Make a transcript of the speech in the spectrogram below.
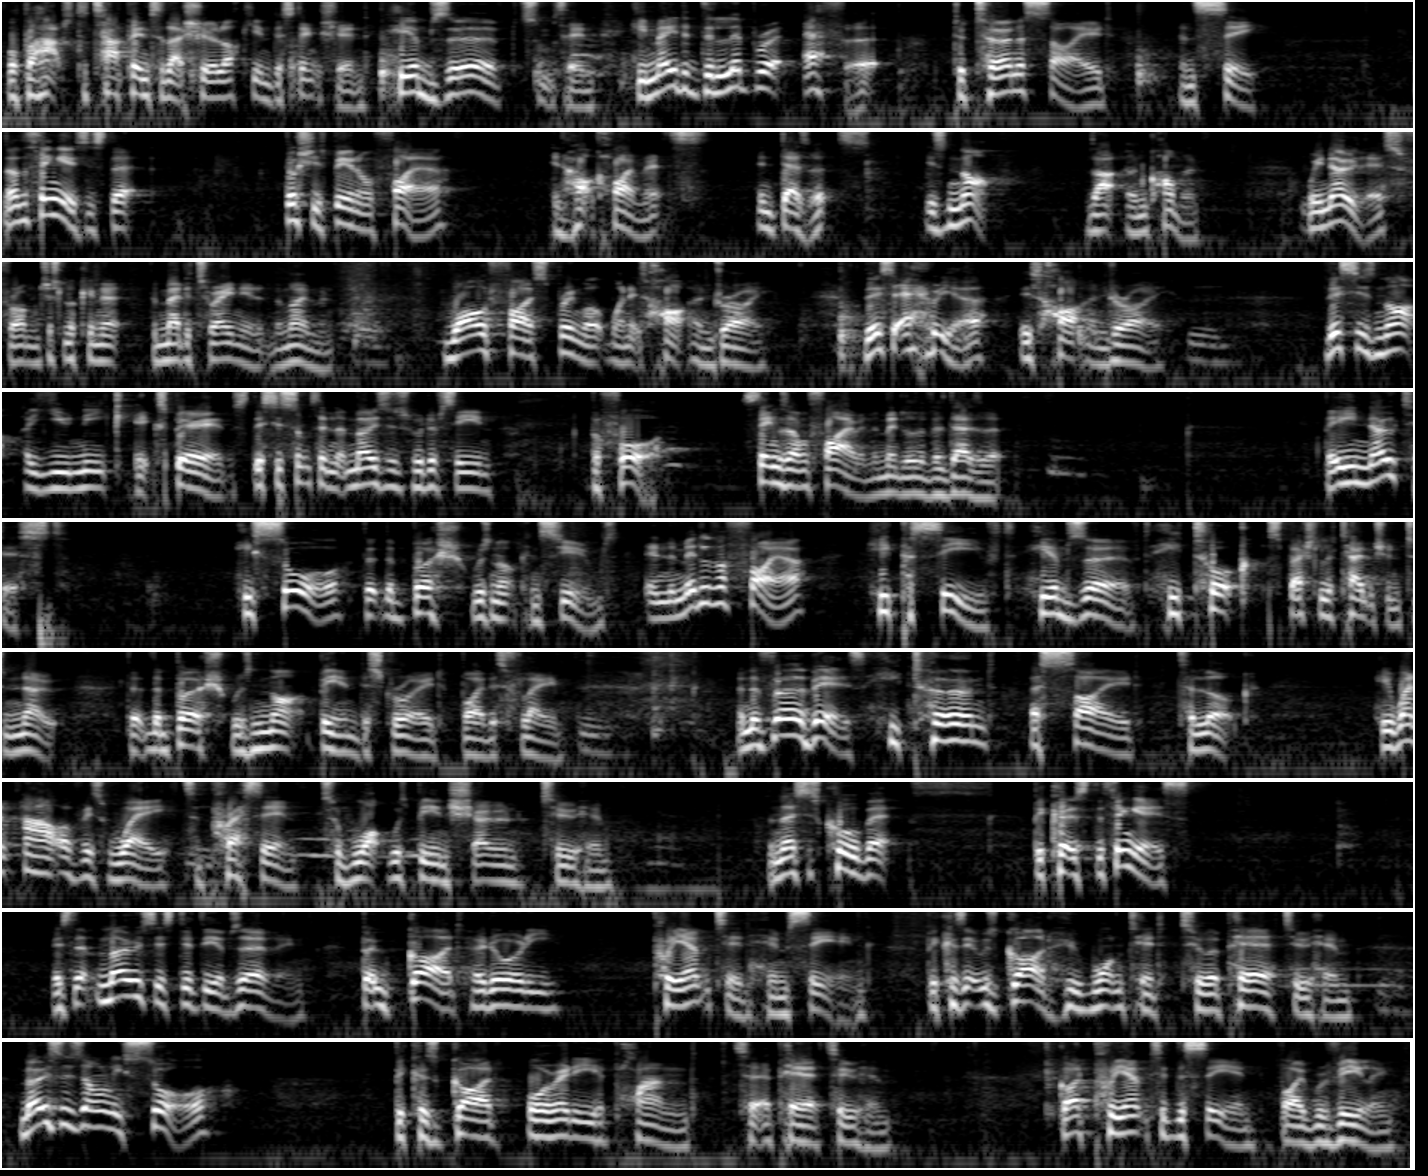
Or perhaps to tap into that Sherlockian distinction, he observed something. He made a deliberate effort to turn aside and see. Now, the thing is, is that bushes being on fire in hot climates, in deserts, is not that uncommon. We know this from just looking at the Mediterranean at the moment. Wildfires spring up when it's hot and dry. This area is hot and dry. Mm. This is not a unique experience. This is something that Moses would have seen before. Things on fire in the middle of a desert. But he noticed, he saw that the bush was not consumed. In the middle of a fire, he perceived, he observed, he took special attention to note that the bush was not being destroyed by this flame. Mm. And the verb is, he turned aside to look. He went out of his way to press in to what was being shown to him. And there's this cool bit because the thing is, is that Moses did the observing, but God had already preempted him seeing because it was God who wanted to appear to him. Moses only saw because God already had planned to appear to him. God preempted the seeing by revealing.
